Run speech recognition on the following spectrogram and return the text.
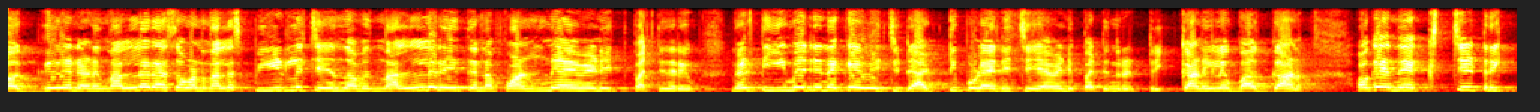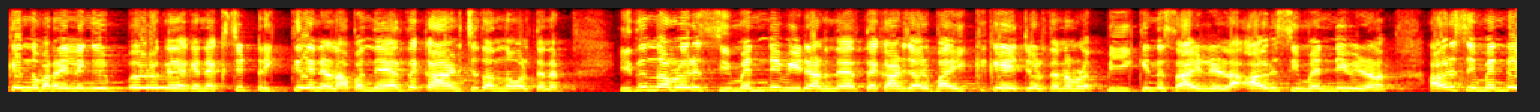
ബഗ് തന്നെയാണ്. നല്ല രസമാണ്. നല്ല സ്പീഡിൽ ചെയ്യുന്ന സമയത്ത് നല്ല രീതിയിൽ തന്നെ ചെയ്യാൻ വേണ്ടി പറ്റുന്നതായിരിക്കും. നിങ്ങൾ ടീമേറ്റിനൊക്കെ വെച്ചിട്ട് അടിപൊളിയായിട്ട് ചെയ്യാൻ വേണ്ടി പറ്റുന്ന ഒരു ട്രിക്ക് ആണെങ്കിലും ബഗ്ഗാണ് ഓക്കെ നെക്സ്റ്റ് ട്രിക്ക് എന്ന് പറയുന്നത് നെക്സ്റ്റ് ട്രിക്ക് തന്നെയാണ്. അപ്പോൾ നേരത്തെ കാണിച്ചു തന്ന പോലെ തന്നെ ഇത് നമ്മളൊരു സിമെന്റ് വീടാണ്. നേരത്തെ കാണിച്ച ഒരു ബൈക്ക് കയറ്റിയ പോലെ തന്നെ നമ്മളെ പീക്കിന്റെ സൈഡിലുള്ള ആ ഒരു സിമെന്റ് വീടാണ്. ആ ഒരു സിമെന്റ്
